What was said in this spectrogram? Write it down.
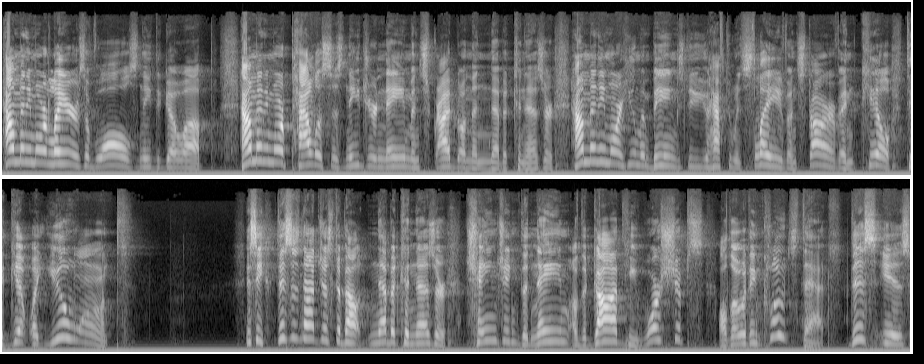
How many more layers of walls need to go up? How many more palaces need your name inscribed on the Nebuchadnezzar? How many more human beings do you have to enslave and starve and kill to get what you want? You see, this is not just about Nebuchadnezzar changing the name of the God he worships, although it includes that. This is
